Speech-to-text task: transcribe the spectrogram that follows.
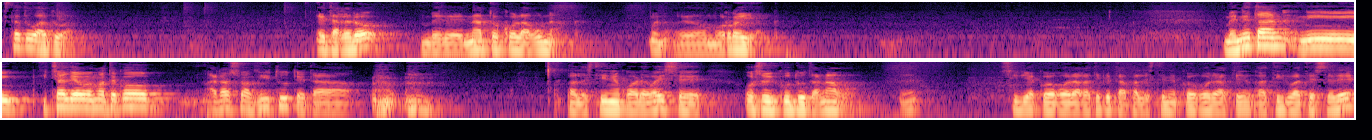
Estatu batuak. Eta gero, bere natoko lagunak. Bueno, edo morroiak. Benetan, ni itxaldi hau emateko arazoak ditut eta palestineko ere baize oso ikututa nago. Eh? Siriako egora gatik eta palestineko egora gatik batez ere,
